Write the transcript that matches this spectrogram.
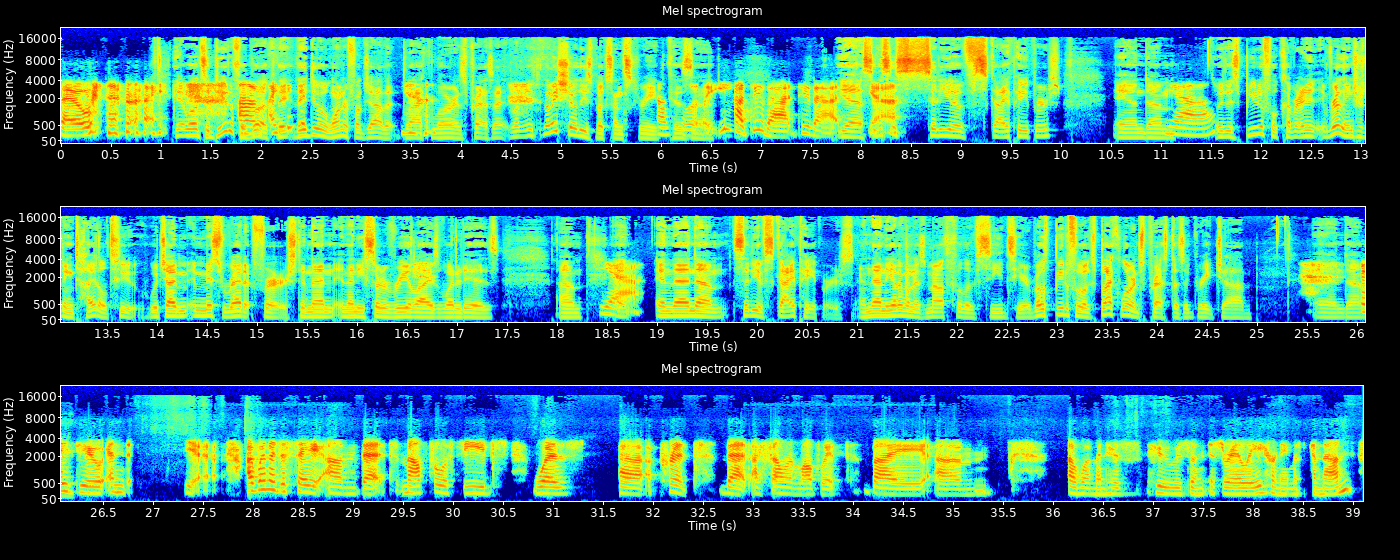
so, right. Yeah, well, it's a beautiful um, book. They, they do a wonderful job at Black Lawrence Press. Let me, let me show these books on screen. Absolutely. Uh, yeah, do that. Do that. Yeah, so yeah. this is City of Sky Papers and um, yeah, with this beautiful cover, and a really interesting title too, which I misread at first, and then and then you sort of realize what it is. Um, yeah, and, and then um, City of Sky Papers, and then the other one is Mouthful of Seeds. Here, both beautiful books. Black Lawrence Press does a great job, and um, they do. And yeah, I wanted to say um, that Mouthful of Seeds was uh, a print that I fell in love with by um, a woman who's who is an Israeli. Her name is Kanan,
